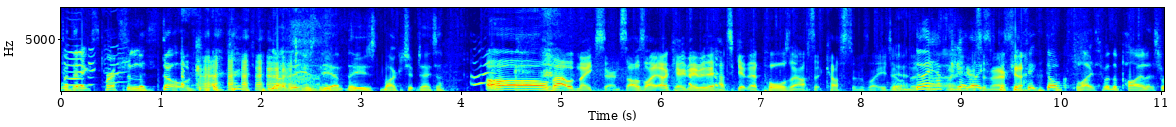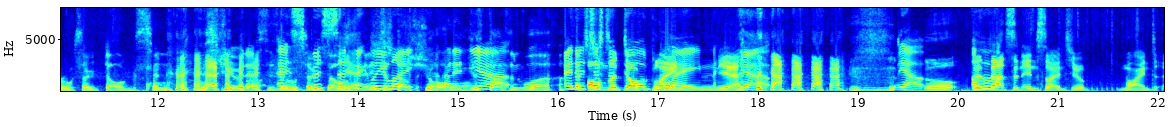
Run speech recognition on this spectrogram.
with an expressionless dog? No, they use the um, they use microchip data. Oh, that would make sense. I was like, okay, maybe they had to get their paws out at customs, like you do Yeah. on the. Do they have to get you go like America. specific dog flights where the pilots are also dogs and the stewardesses are And also dogs? specifically, and it just like- doesn't- and it just Yeah. doesn't work. And it's On just the a dog dog, plane. plane. Yeah. Yeah. yeah. Oh, th- Uh. that's an insight into your mind.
